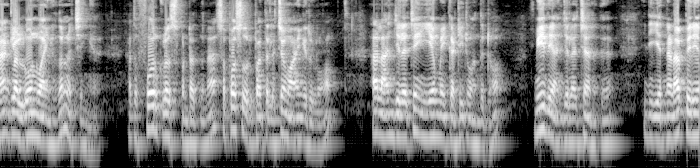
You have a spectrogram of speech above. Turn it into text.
பேங்க்கில் லோன் வாங்கியிருந்தோம்னு வச்சுங்க அது ஃபோர் க்ளோஸ் பண்ணுறதுனா சப்போஸ் ஒரு பத்து லட்சம் வாங்கியிருக்கிறோம். அதில் அஞ்சு லட்சம் இஎம்ஐ கட்டிட்டு வந்துட்டோம். மீதி அஞ்சு லட்சம் இருக்குது இது என்னடா பெரிய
